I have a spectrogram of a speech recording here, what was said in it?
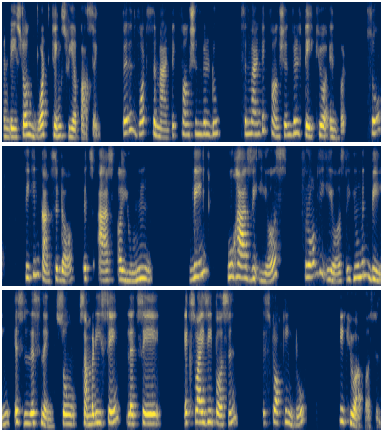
and based on what things we are passing. Wherein what semantic function will do? Semantic function will take your input. So we can consider it as a human being who has the ears. From the ears, the human being is listening. So somebody is saying, let's say XYZ person is talking to PQR person.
